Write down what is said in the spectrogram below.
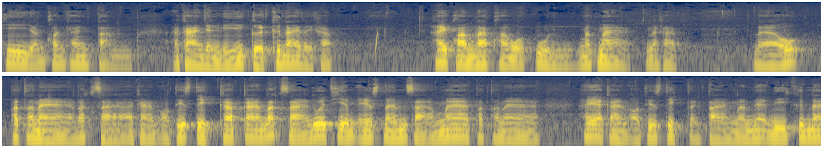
ที่ยังค่อนข้างต่ำอาการอย่างนี้เกิดขึ้นได้เลยครับ ให้ความรักความอบอุ่นมากๆนะครับ แล้วพัฒนารักษาอาการออทิสติกครับ การรักษาด้วย TMS นั้นสามารถพัฒนาให้อาการออทิสติกต่างๆ นั้นเนี่ยดีขึ้นได้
